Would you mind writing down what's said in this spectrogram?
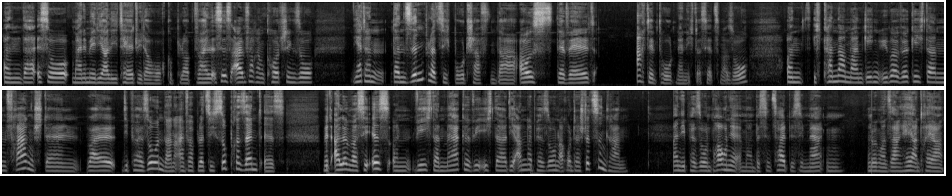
und da ist so meine Medialität wieder hochgeploppt, weil es ist einfach im Coaching so, ja, dann, dann sind plötzlich Botschaften da aus der Welt, nach dem Tod nenne ich das jetzt mal so. Und ich kann dann meinem Gegenüber wirklich dann Fragen stellen, weil die Person dann einfach plötzlich so präsent ist mit allem, was sie ist und wie ich dann merke, wie ich da die andere Person auch unterstützen kann. Meine, die Personen brauchen ja immer ein bisschen Zeit, bis sie merken und irgendwann sagen, hey Andrea,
